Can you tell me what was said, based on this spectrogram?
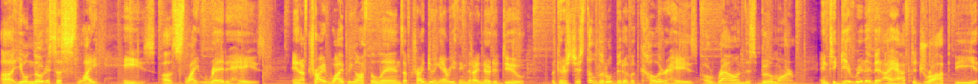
uh, you'll notice a slight haze, a slight red haze. And I've tried wiping off the lens, I've tried doing everything that I know to do, but there's just a little bit of a color haze around this boom arm. And to get rid of it, I have to drop the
